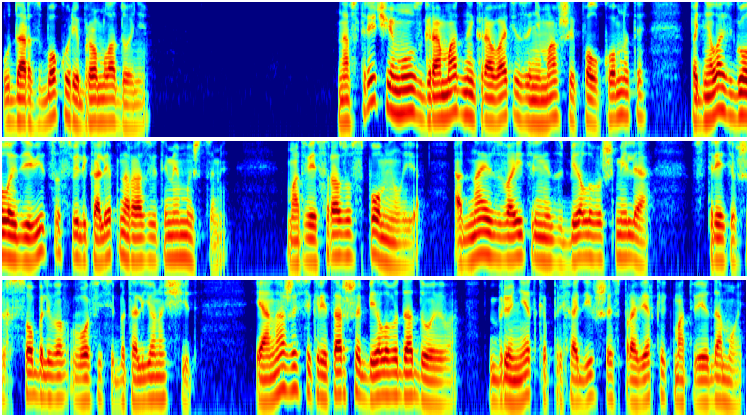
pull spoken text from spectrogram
удар сбоку ребром ладони. Навстречу ему с громадной кровати, занимавшей пол комнаты, поднялась голая девица с великолепно развитыми мышцами. Матвей сразу вспомнил ее – одна из воительниц Белого Шмеля, встретивших Соболева в офисе батальона «Щит», и она же секретарша Белого Додоева, брюнетка, приходившая с проверкой к Матвею домой.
